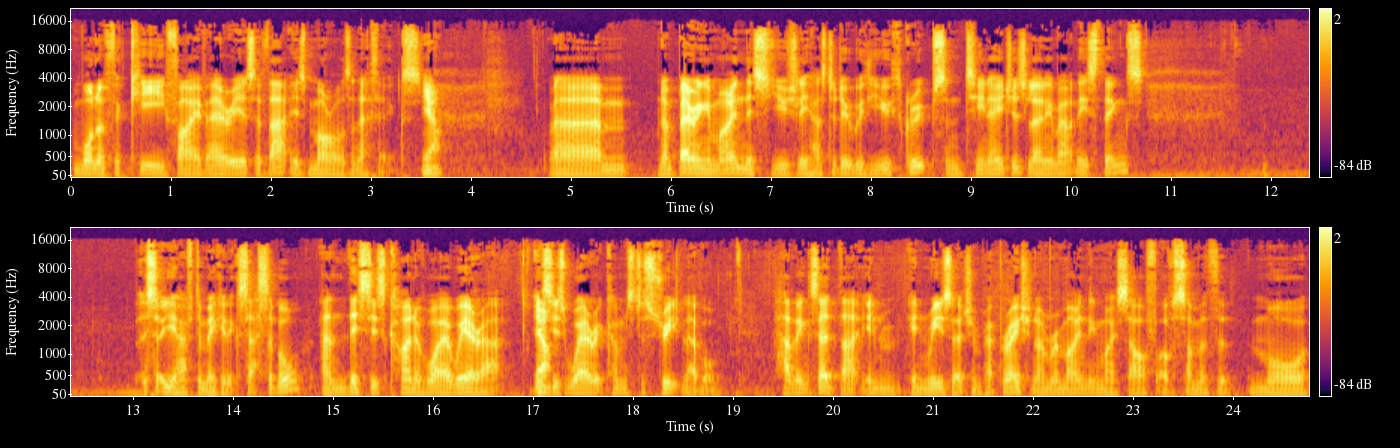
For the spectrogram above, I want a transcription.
one of the key five areas of that is morals and ethics. yeah, Um, now, bearing in mind, this usually has to do with youth groups and teenagers learning about these things. So you have to make it accessible, and this is kind of where we're at. This Yeah. is where it comes to street level. having said that, in in research and preparation, I'm reminding myself of some of the more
